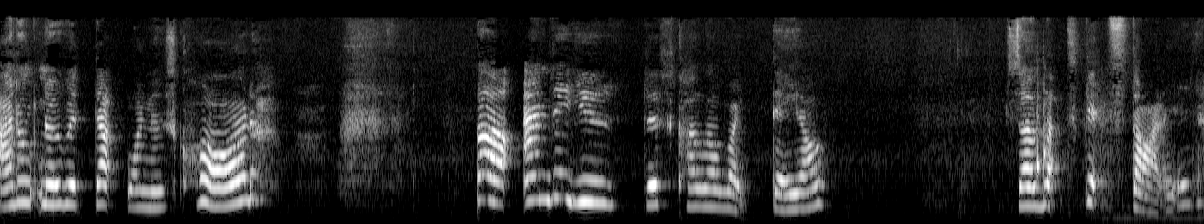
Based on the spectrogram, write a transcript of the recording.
I don't know what that one is called. But I'm going to use this color right there. So let's get started.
